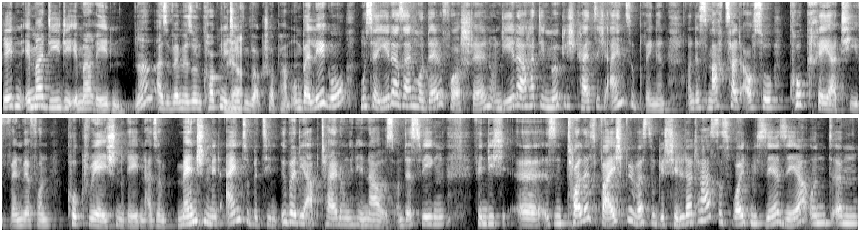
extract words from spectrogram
reden immer die, die immer reden. Ne? Also wenn wir so einen kognitiven ja. Workshop haben. Und bei Lego muss ja jeder sein Modell vorstellen und jeder hat die Möglichkeit, sich einzubringen. Und das macht es halt auch so co-kreativ, wenn wir von Co-Creation reden. Also Menschen mit einzubeziehen über die Abteilungen hinaus. Und deswegen finde ich, äh, ist ein tolles Beispiel, was du geschildert hast. Das freut mich sehr, sehr und ähm,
